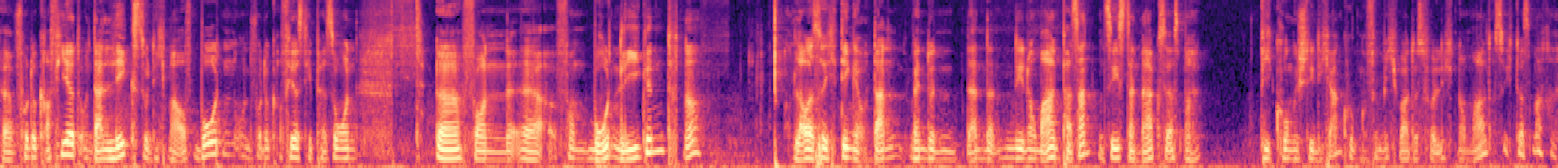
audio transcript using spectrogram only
äh, fotografiert und dann legst du dich mal auf den Boden und fotografierst die Person äh, von, äh, vom Boden liegend, ne? lauter solche Dinge. Und dann, wenn du dann, dann die normalen Passanten siehst, dann merkst du erstmal, wie komisch die dich angucken. Für mich war das völlig normal, dass ich das mache.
